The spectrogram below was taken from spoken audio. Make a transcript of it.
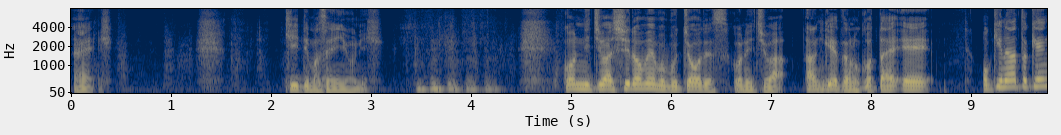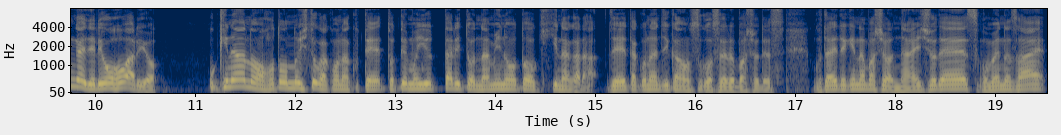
はい。聞いてませんように。こんにちは白目部部長です。こんにちは。アンケートの答え A 沖縄と県外で両方あるよ。沖縄のほとんど人が来なくてとてもゆったりと波の音を聞きながら贅沢な時間を過ごせる場所です。具体的な場所は内緒です。ごめんなさい。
